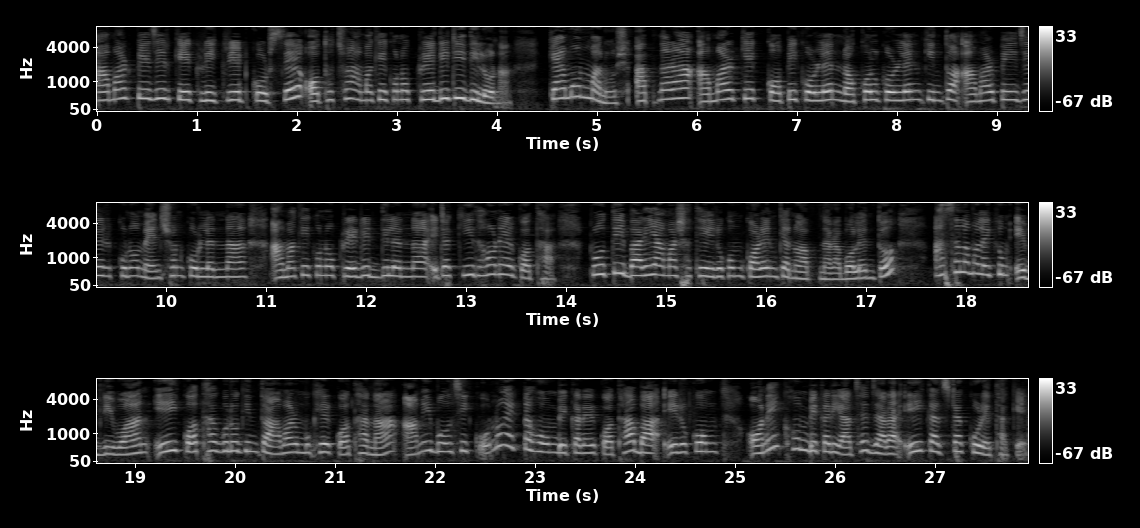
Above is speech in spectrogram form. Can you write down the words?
আমার পেজের cake recreate করছে অথচ আমাকে কোনো ক্রেডিটই দিল না। কেমন মানুষ? আপনারা আমার কেক কপি করলেন, নকল করলেন, কিন্তু আমার পেজের কোনো মেনশন করলেন না, আমাকে কোনো ক্রেডিট দিলেন না, এটা কি ধরনের কথা? প্রতিবারই আমার সাথে এরকম করেন কেন আপনারা বলেন তো? আসসালামু আলাইকুম এভরিওয়ান এই কথাগুলো কিন্তু আমার মুখের কথা না। আমি বলছি কোনো একটা হোম বেকারের কথা বা এরকম অনেক হোম বেকারি আছে যারা এই কাজটা করে থাকে।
